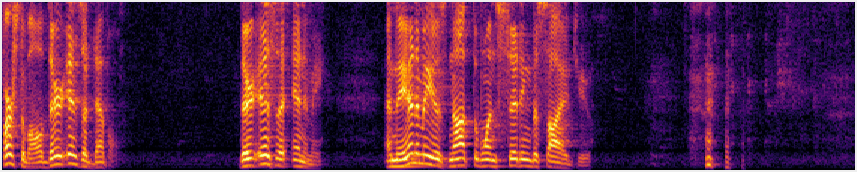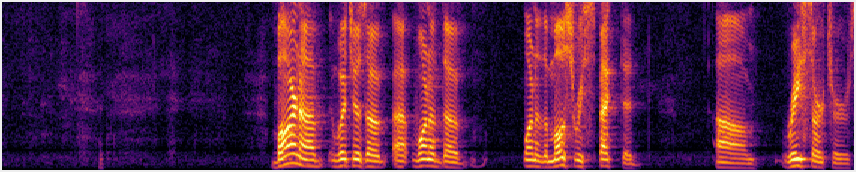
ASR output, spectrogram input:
First of all, there is a devil. There is an enemy. And the enemy is not the one sitting beside you. Barna, which is a, one, of the, one of the most respected um, researchers,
